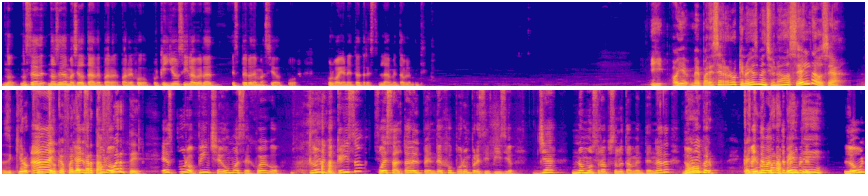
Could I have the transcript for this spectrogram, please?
No, no, sea, no sea demasiado tarde para, para, el juego. Porque yo sí, la verdad, espero demasiado por, por Bayonetta 3, lamentablemente. Y, oye, me parece raro que no hayas mencionado a Zelda, o sea. Así, quiero Ay, creo que fue la carta puro- fuerte. Es puro pinche humo ese juego. Lo único que hizo fue saltar el pendejo por un precipicio. Ya no mostró absolutamente nada. No, único- pero cayó en un parapente. Lo, un-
